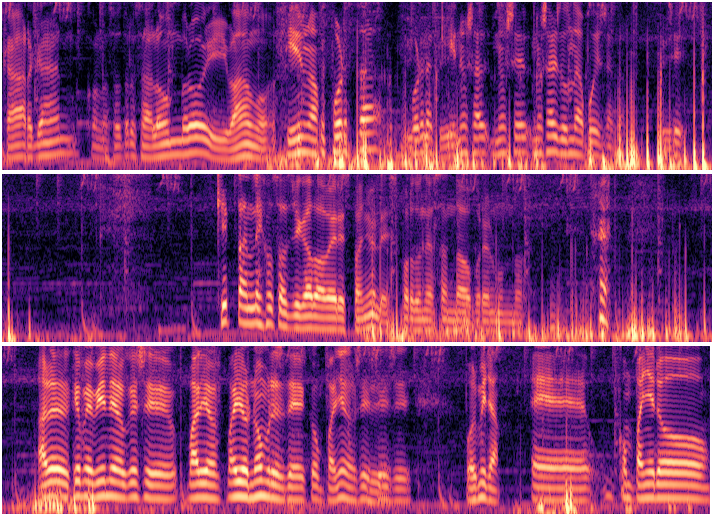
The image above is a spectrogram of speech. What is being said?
cargan con los otros al hombro y vamos. Tienen una fuerza, Sí, fuerza sí, que no, no, sabes de dónde la puedes sacar. ¿Qué tan lejos has llegado a ver españoles por donde has andado por el mundo? Ahora que me viene lo que es eh, varios, varios nombres de compañeros, sí, sí, Sí. sí. Pues mira, eh, un compañero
